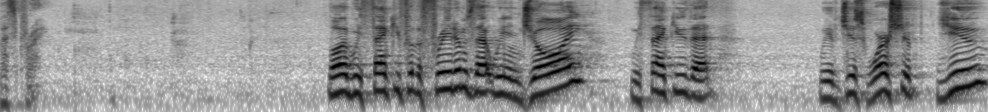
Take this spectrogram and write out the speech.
Let's pray. Lord, we thank you for the freedoms that we enjoy. We thank you that we have just worshiped you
